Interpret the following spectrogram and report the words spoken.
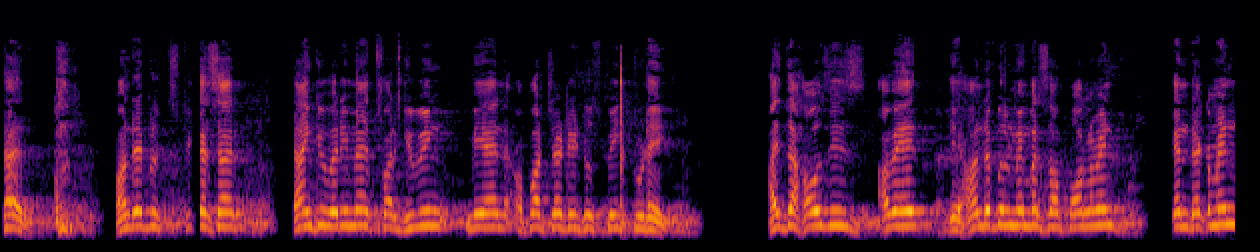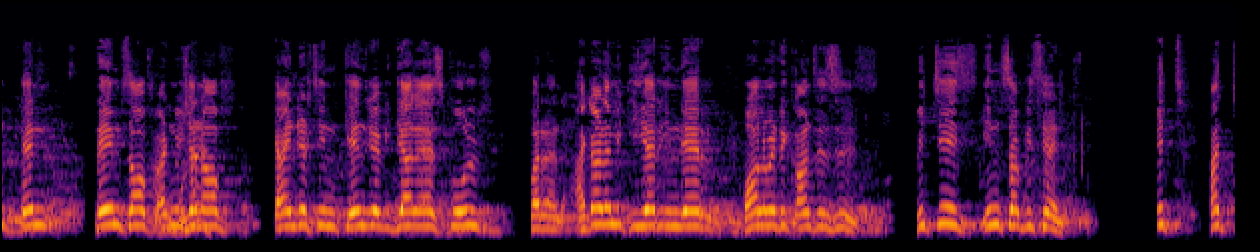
Sir, Honorable Speaker, sir, thank you very much for giving me an opportunity to speak today. As the House is aware, the Honorable Members of Parliament can recommend 10 names of admission of candidates in Kendriya Vidyalaya schools for an academic year in their parliamentary constituencies, which is insufficient. With much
